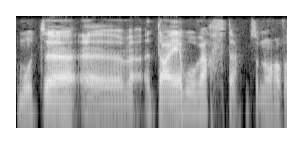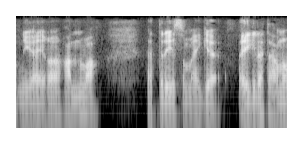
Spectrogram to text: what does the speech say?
mot Daevo-verftet, som nå har fått nye eiere. Hanva heter de som eier, eier dette her nå.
